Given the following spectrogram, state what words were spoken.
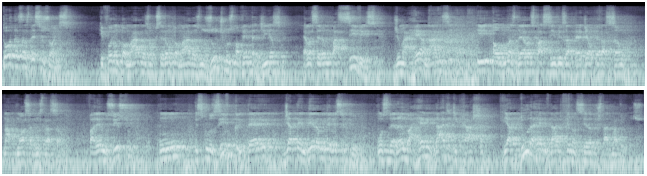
Todas as decisões que foram tomadas ou que serão tomadas nos últimos 90 dias, elas serão passíveis de uma reanálise e algumas delas passíveis até de alteração na nossa administração. Faremos isso com um exclusivo critério de atender ao interesse público, considerando a realidade de caixa e a dura realidade financeira do Estado de Mato Grosso.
